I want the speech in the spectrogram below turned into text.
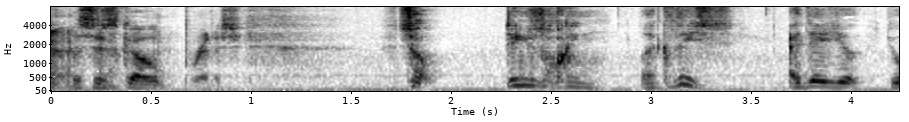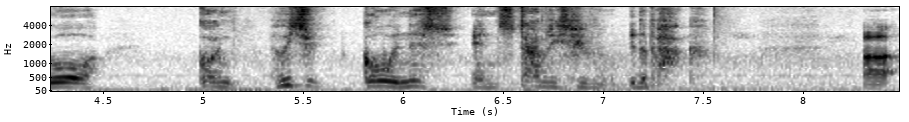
let's just go British. So you're talking like this, and then you, you're going. We should go in this and stab these people in the back. Uh,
